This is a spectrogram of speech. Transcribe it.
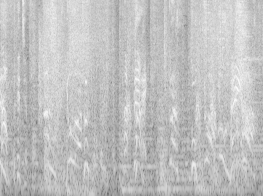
How pitiful! Pathetic! Hey! Ah!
